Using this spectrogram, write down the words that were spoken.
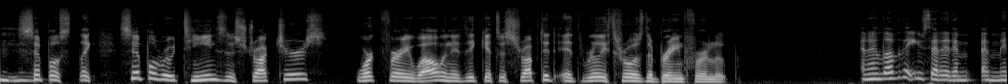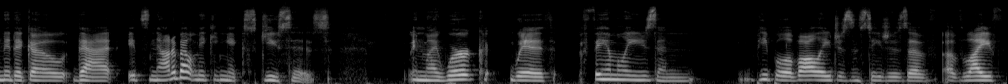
Mm-hmm. Simple, like simple routines and structures work very well, and if it gets disrupted, it really throws the brain for a loop. And I love that you said it a, a minute ago that it's not about making excuses. In my work with families and people of all ages and stages of, of life,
